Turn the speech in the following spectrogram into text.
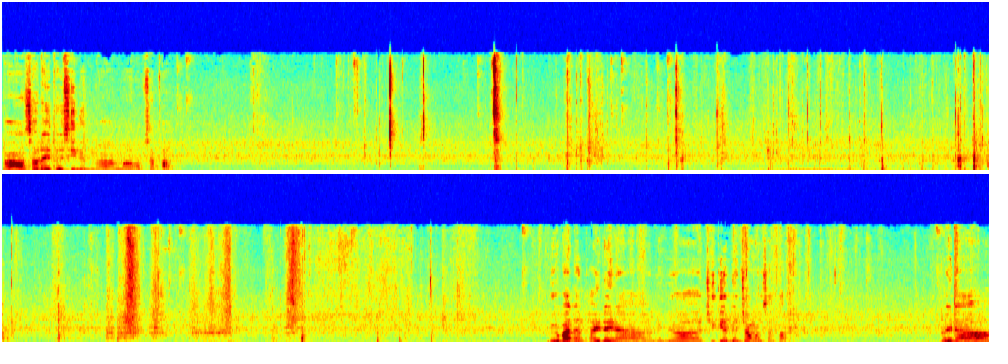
Và sau đây tôi xin được à, mở hộp sản phẩm. Các bạn đang thấy đây là những uh, chi tiết bên trong của sản phẩm. Đây là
